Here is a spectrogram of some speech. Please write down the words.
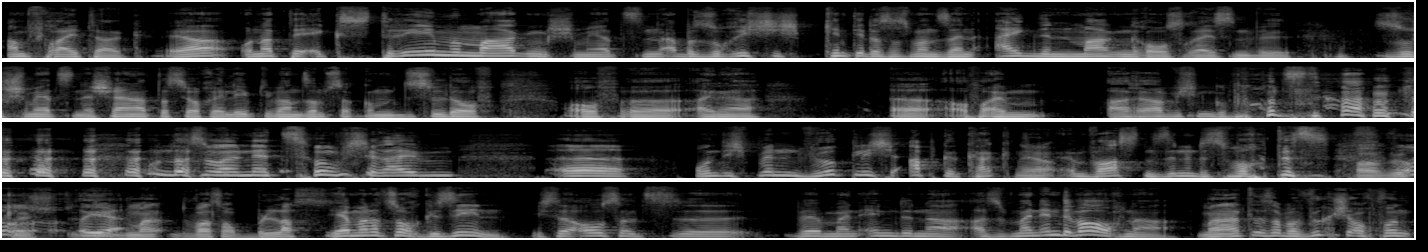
am Freitag, ja, und hatte extreme Magenschmerzen, aber so richtig, kennt ihr das, dass man seinen eigenen Magen rausreißen will? So Schmerzen. Der Schein hat das ja auch erlebt. Wir waren Samstag in Düsseldorf auf äh, einer, äh, auf einem arabischen Geburtstag. um das mal nett zu umschreiben. Äh, und ich bin wirklich abgekackt, Ja. im wahrsten Sinne des Wortes. aber wirklich, Oh, ja. man, du warst auch blass. ja, man hat es auch gesehen. Ich sah aus, als äh, wäre mein Ende nah. Also mein Ende war auch nah. Man hat es aber wirklich auch von,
